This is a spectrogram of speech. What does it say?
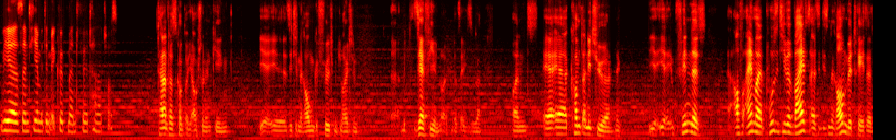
Wir sind hier mit dem Equipment für Thanatos. Thanatos kommt euch auch schon entgegen. Ihr, ihr seht den Raum gefüllt mit Leuten. Äh, mit sehr vielen Leuten tatsächlich sogar. Und er, er kommt an die Tür. Ihr, ihr empfindet auf einmal positive Vibes, als ihr diesen Raum betretet.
